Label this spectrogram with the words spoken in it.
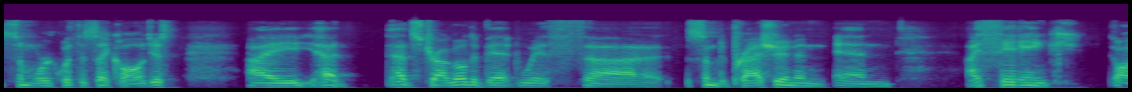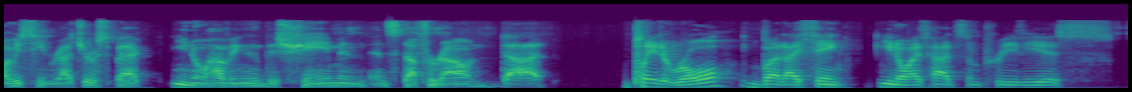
some work with a psychologist. I had had struggled a bit with uh, some depression, and and I think obviously in retrospect, you know, having this shame and, and stuff around that played a role. But I think you know I've had some previous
